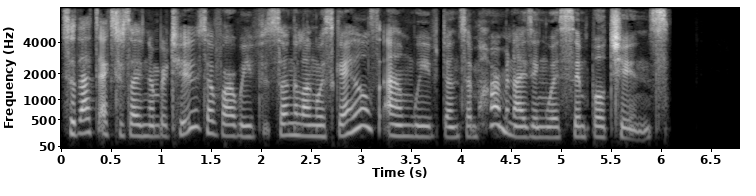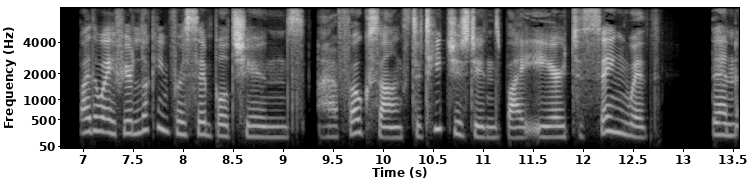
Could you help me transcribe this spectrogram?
So that's exercise number two. So far, we've sung along with scales and we've done some harmonizing with simple tunes. By the way, if you're looking for simple tunes, uh, folk songs to teach your students by ear to sing with, then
